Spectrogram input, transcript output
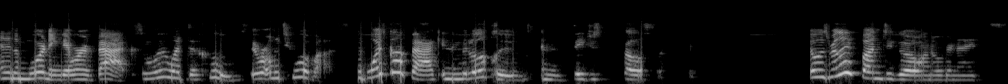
and in the morning they weren't back. So when we went to Hoogs, there were only two of us. The boys got back in the middle of Hoogs, and they just fell asleep. It was really fun to go on overnights.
